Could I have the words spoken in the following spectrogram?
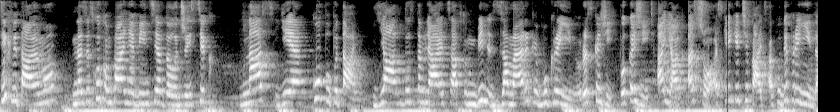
Всіх вітаємо! На зв'язку компанія BNC Автологістік. В нас є купу питань, як доставляється автомобіль з Америки в Україну. Розкажіть, покажіть, а як, а що, а скільки чекать, а куди приїде,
